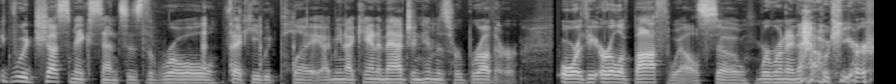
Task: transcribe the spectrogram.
It would just make sense as the role that he would play. I mean, I can't imagine him as her brother or the Earl of Bothwell, so we're running out here.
